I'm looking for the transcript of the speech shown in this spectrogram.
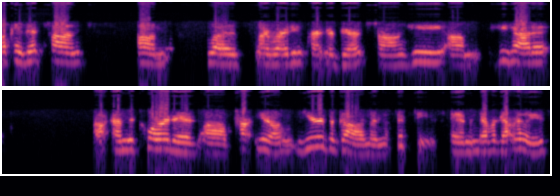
Okay, that song um, was my writing partner Barrett Strong. He um, he had it uh, and recorded, uh, par- you know, years ago in the '50s, and it never got released.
